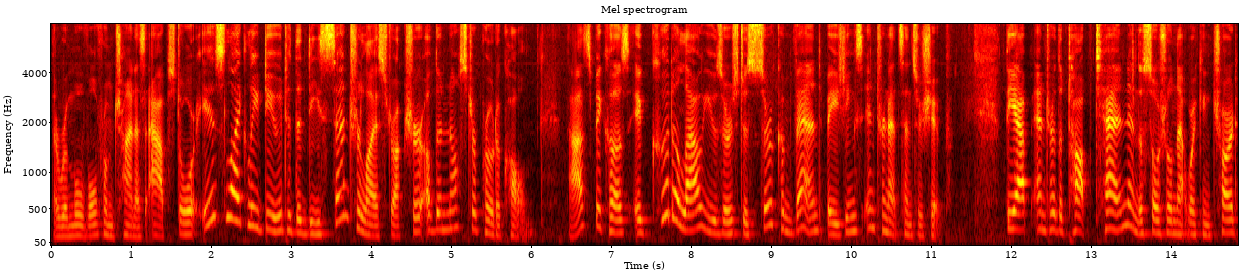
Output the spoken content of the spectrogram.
The removal from China's App Store is likely due to the decentralized structure of the Nostr protocol. That's because it could allow users to circumvent Beijing's internet censorship. The app entered the top 10 in the social networking chart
